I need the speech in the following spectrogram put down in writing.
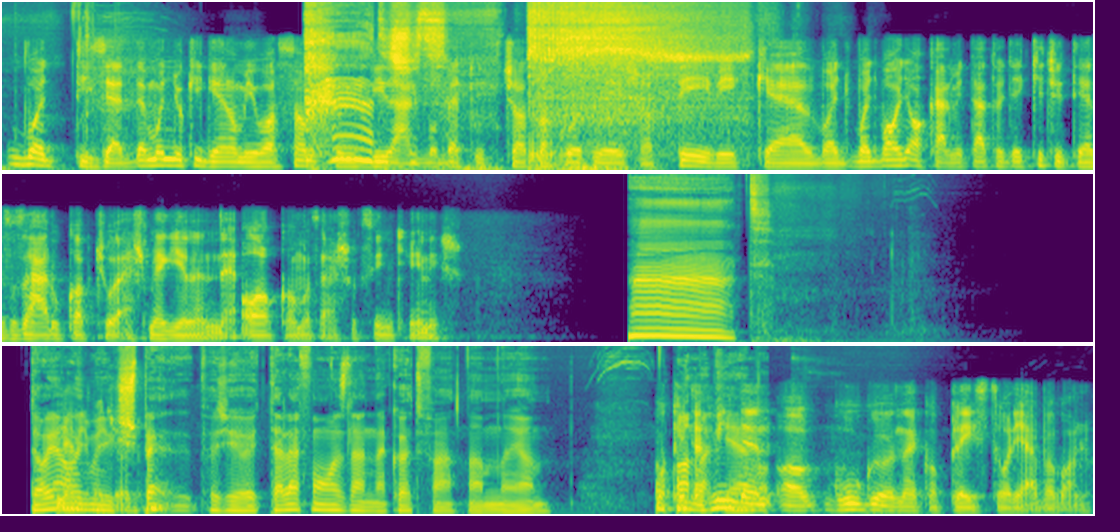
Vagy tized, de mondjuk igen, amivel a Samsung hát, világba be tud csatlakozni, és a tévékkel, vagy, vagy, vagy akármi, tehát hogy egy kicsit ez az árukapcsolás megjelenne alkalmazások szintjén is. Hát, de olyan, nem hogy mondjuk spe, hogy, telefonhoz lenne kötve, nem nagyon. Oké, okay, tehát minden ilyen... a Google-nek a Play Store-jában van.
